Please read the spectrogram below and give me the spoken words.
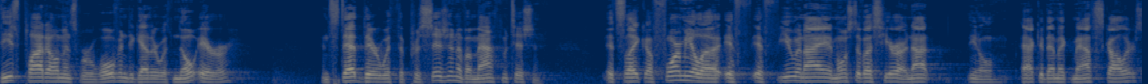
These plot elements were woven together with no error Instead, they're with the precision of a mathematician. It's like a formula. If, if you and I and most of us here are not, you know, academic math scholars,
